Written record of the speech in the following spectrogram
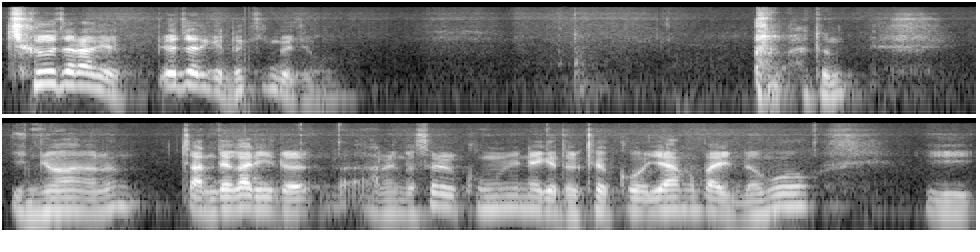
처절하게 뼈저리게 느낀 거죠. 하여튼 인류하는 짠대가리를 하는 것을 국민에게 들켰고 이 양반이 너무 이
